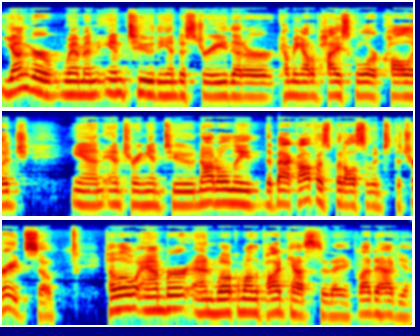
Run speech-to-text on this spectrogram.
younger women into the industry that are coming out of high school or college and entering into not only the back office, but also into the trades. So, hello, Amber, and welcome on the podcast today. Glad to have you.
